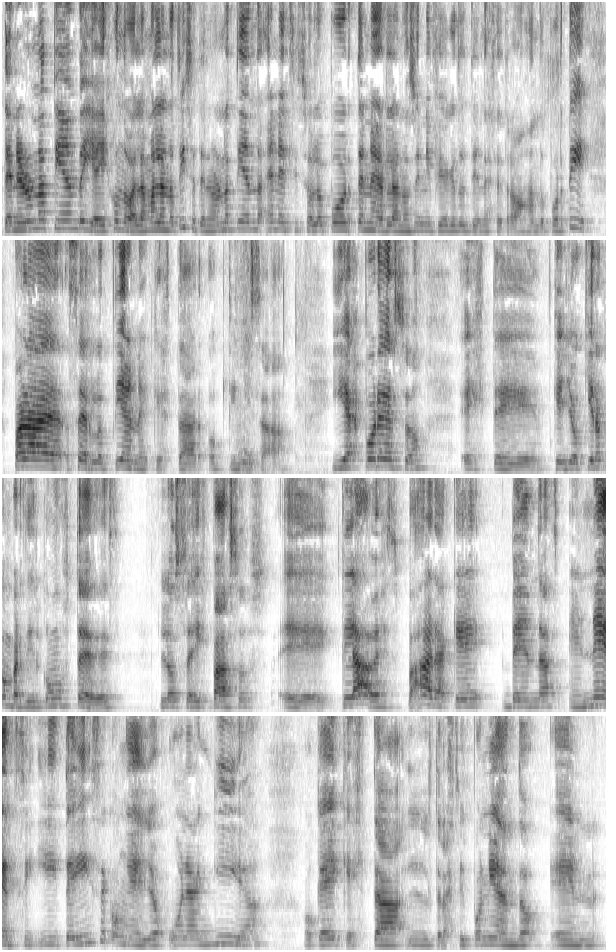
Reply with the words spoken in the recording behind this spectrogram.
tener una tienda, y ahí es cuando va la mala noticia, tener una tienda en Etsy solo por tenerla no significa que tu tienda esté trabajando por ti. Para hacerlo tiene que estar optimizada. Y es por eso este, que yo quiero compartir con ustedes los seis pasos eh, claves para que vendas en Etsy. Y te hice con ello una guía, ¿ok? Que está, te la estoy poniendo en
